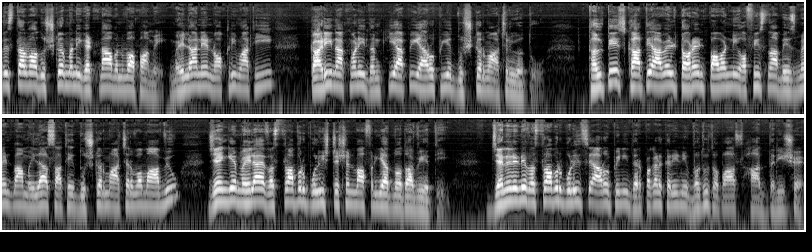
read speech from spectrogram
વિસ્તારમાં દુષ્કર્મની ઘટના બનવા પામી. મહિલાને નોકરીમાંથી કાઢી નાખવાની ધમકી આપી આરોપીએ દુષ્કર્મ આચર્યું હતું. થલતેજ ખાતે આવેલ ટોરેન્ટ પાવરની ઓફિસના બેઝમેન્ટમાં મહિલા સાથે દુષ્કર્મ આચરવામાં આવ્યું, જે અંગે મહિલાએ વસ્ત્રાપુર પોલીસ સ્ટેશનમાં ફરિયાદ નોંધાવી હતી. જેને લઈને વસ્ત્રાપુર પોલીસે આરોપીની ધરપકડ કરીને વધુ તપાસ હાથ ધરી છે.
